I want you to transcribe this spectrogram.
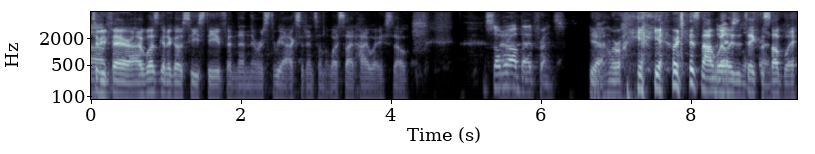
to be Um, fair, I was going to go see Steve, and then there was three accidents on the West Side Highway. So, so we're all bad friends yeah, Yeah. we're yeah, yeah, we're just not I'm willing to excellent take the subway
